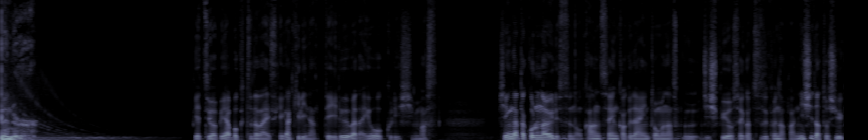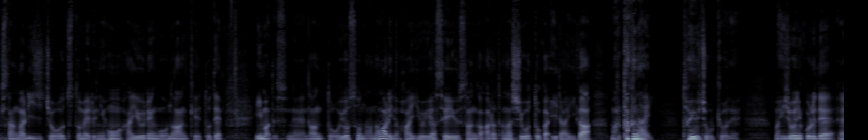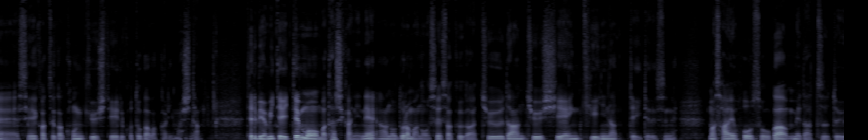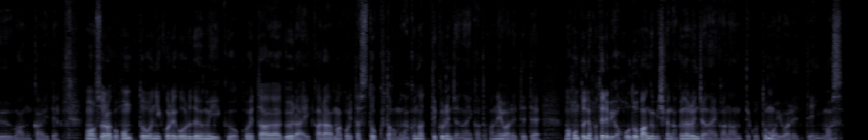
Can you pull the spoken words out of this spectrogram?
Spinner. 月曜日は僕津田大輔が気になっている話題をお送りします新型コロナウイルスの感染拡大に伴う自粛要請が続く中西田敏行さんが理事長を務める日本俳優連合のアンケートで今ですねなんとおよそ7割の俳優や声優さんが新たな仕事が依頼が全くないという状況で、まあ、非常にこれで、えー生活が困窮していることが分かりました。テレビを見ていても、まあ、確かにねあのドラマの制作が中断中止延期になっていてですね、まあ、再放送が目立つという段階で、まあ、おそらく本当にこれゴールデンウィークを超えたぐらいから、まあ、こういったストックとかもなくなってくるんじゃないかとかね言われてて、まあ、本当にテレビが報道番組しかなくなるんじゃないかなんてことも言われています。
